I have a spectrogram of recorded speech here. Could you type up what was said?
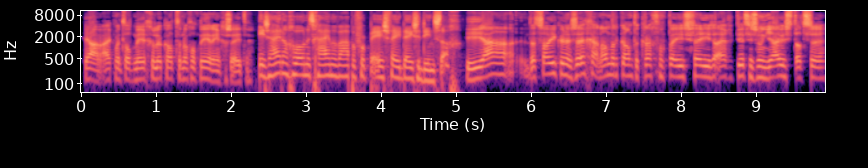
ja, eigenlijk met wat meer geluk had er nog wat meer in gezeten. Is hij dan gewoon het geheime wapen voor PSV deze dinsdag? Ja, dat zou je kunnen zeggen. Aan de andere kant, de kracht van PSV is eigenlijk dit seizoen juist dat ze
